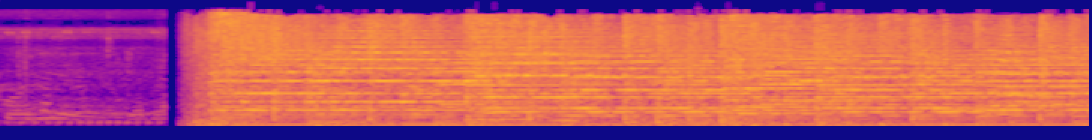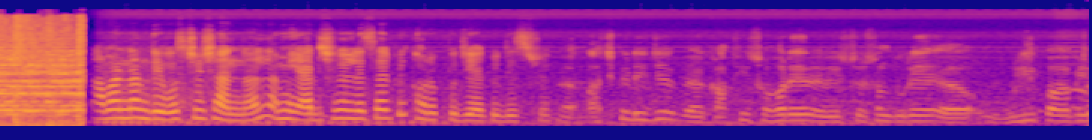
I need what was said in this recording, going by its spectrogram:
আমার নাম দেবশ্রী সান্যাল আমি additional SRP Kharagpur GRP district আজকের এই যে কাঁথি শহরের রেজিস্ট্রেশন দূরে গুলি পাওয়া গেল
